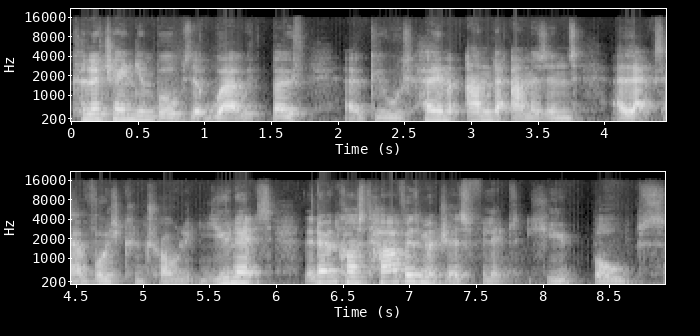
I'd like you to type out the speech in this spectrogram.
colour changing bulbs that work with both uh, Google's Home and Amazon's Alexa voice control units. They don't cost half as much as Philips Hue bulbs.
